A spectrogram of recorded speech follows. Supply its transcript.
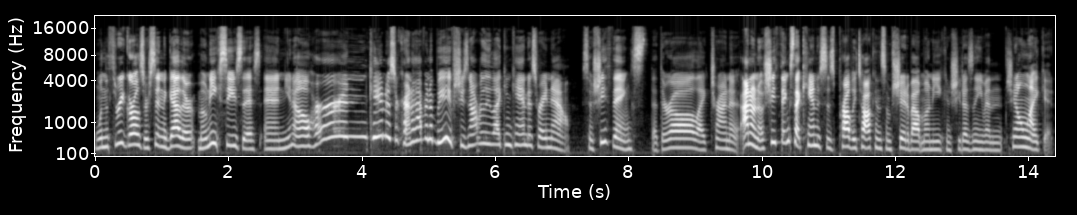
When the three girls are sitting together, Monique sees this, and you know, her and Candace are kind of having a beef. She's not really liking Candace right now. So she thinks that they're all like trying to, I don't know, she thinks that Candace is probably talking some shit about Monique and she doesn't even, she don't like it.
